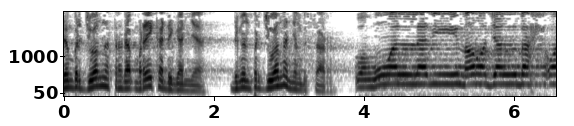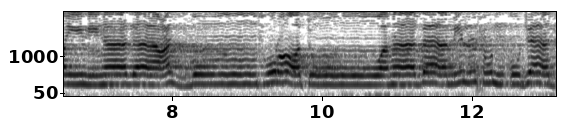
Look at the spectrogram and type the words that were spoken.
dan berjuanglah terhadap mereka dengannya, dengan perjuangan yang besar. وهو الذي مرج البحرين هذا عذب فرات وهذا ملح أجاج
